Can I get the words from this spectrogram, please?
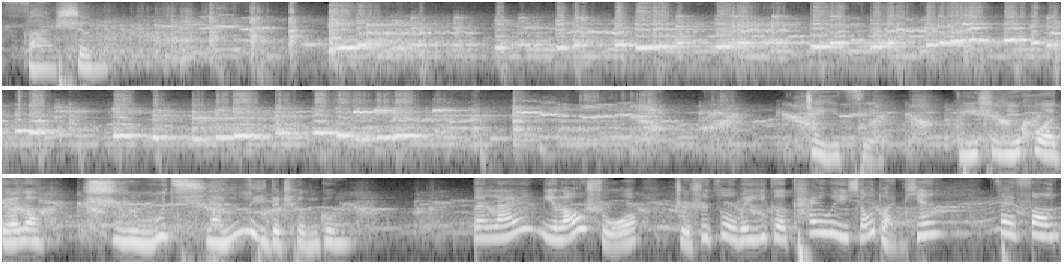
发声。这一次，迪士尼获得了史无前例的成功。本来米老鼠只是作为一个开胃小短片，在放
